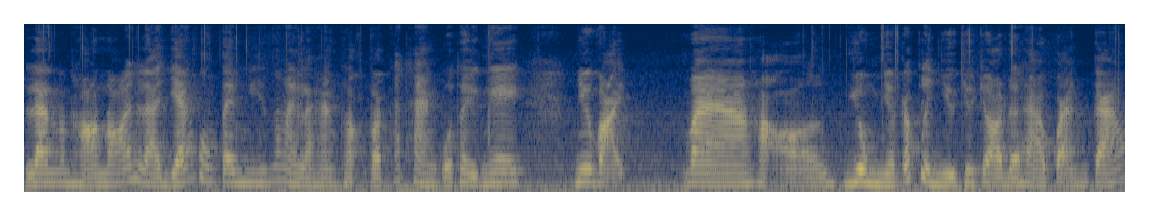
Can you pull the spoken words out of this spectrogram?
là họ nói là dán con tem như thế này là hàng thật và khách hàng của thì nghe như vậy. Và họ dùng rất là nhiều chiêu trò để họ quảng cáo.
